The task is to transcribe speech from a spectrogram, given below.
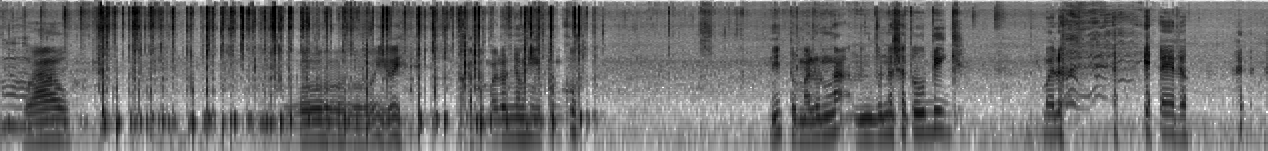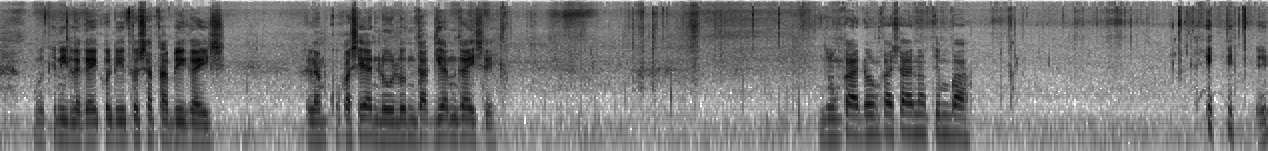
Mm. Wow. Oh, uy, uy. Nakatumalon yung hipon ko. Ni, tumalon nga. Nandun na sa tubig. Tumalon. Yan, oh. Buti nilagay ko dito sa tabi guys. Alam ko kasi yan, lulundag yan guys eh. Doon ka, doon ka sa ano, timba. eh,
